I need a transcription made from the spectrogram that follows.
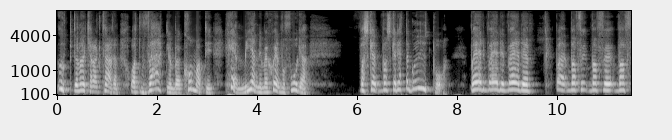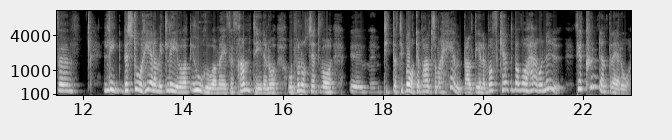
upp den här karaktären och att verkligen börja komma till hem igen i mig själv och fråga vad ska, vad ska detta gå ut på? Vad är det, vad är det, vad är det, var, varför, varför, varför består hela mitt liv av att oroa mig för framtiden och, och på något sätt vara, eh, titta tillbaka på allt som har hänt, allt elände. Varför kan jag inte bara vara här och nu? För jag kunde inte det då.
